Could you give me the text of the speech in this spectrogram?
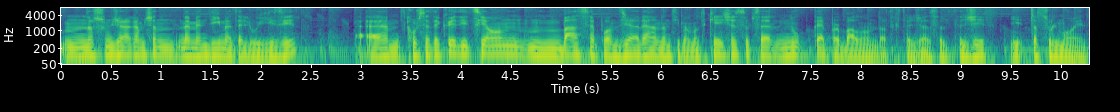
në shumë gjëra kam qenë me mendimet e Luizit Ehm, kurse te ky edicion mbase po nxjerr edhe anën time më të keqe sepse nuk e përballon dot këtë gjë, se të gjithë të sulmojnë.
